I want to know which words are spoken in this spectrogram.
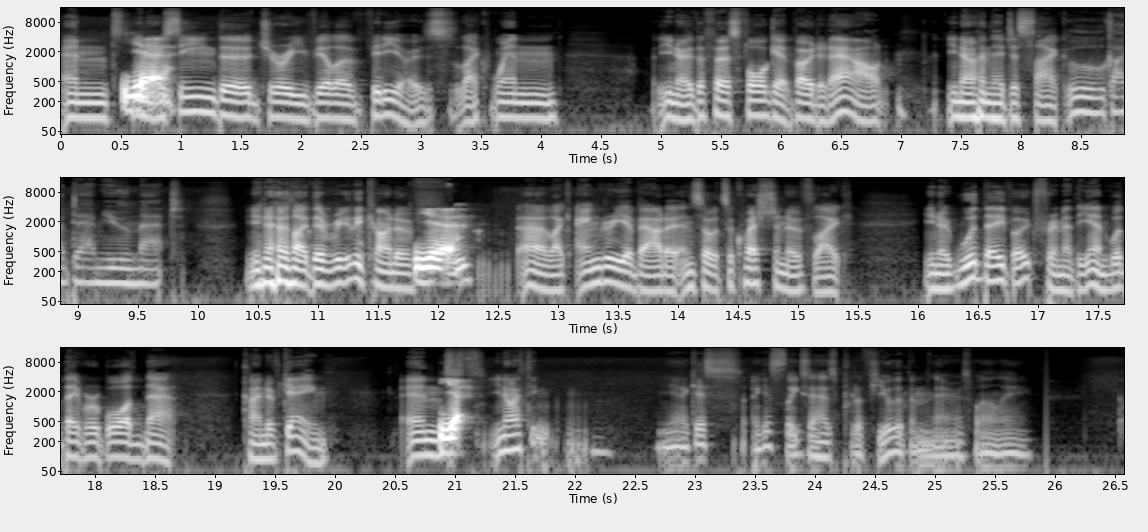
and you know, Yeah. seeing the jury villa videos like when, you know, the first four get voted out, you know, and they're just like, "Ooh, goddamn you, Matt," you know, like they're really kind of Yeah. uh, like angry about it, and so it's a question of like, you know, would they vote for him at the end? Would they reward that kind of game? And Yeah. you know, I think, yeah, I guess I guess Lisa has put a few of them there as well. Eh?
